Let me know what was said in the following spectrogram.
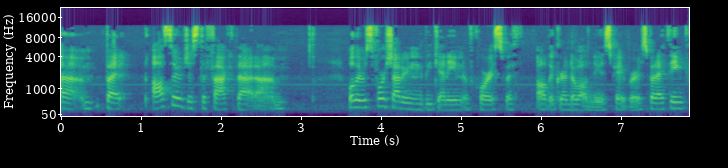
Um, but also just the fact that, um, well, there was foreshadowing in the beginning, of course, with all the Grindelwald newspapers, but I think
